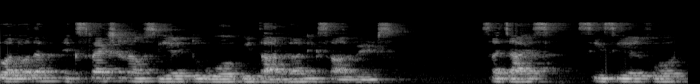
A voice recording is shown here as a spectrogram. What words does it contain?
allow the extraction of Cl2O with organic solvents such as CCl4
